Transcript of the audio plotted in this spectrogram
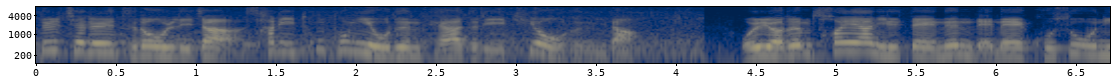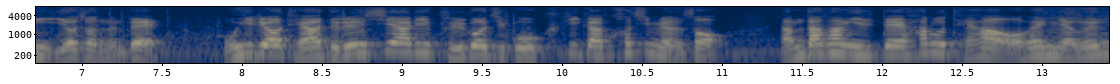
뜰채를 들어 올리자 살이 통통이 오른 대하들이 튀어오릅니다. 올 여름 서해안 일대에는 내내 고수온이 이어졌는데 오히려 대하들은 씨알이 굵어지고 크기가 커지면서 남당항 일대 하루 대하 어획량은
